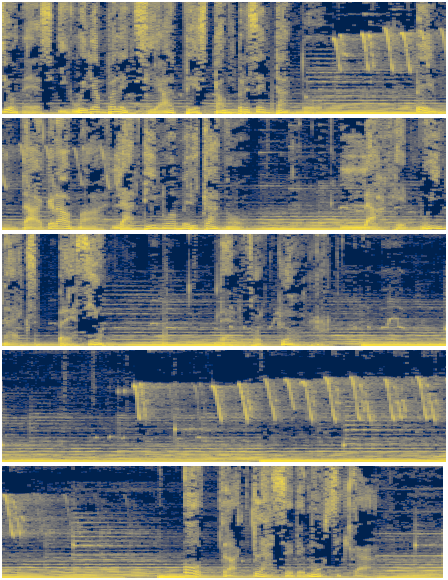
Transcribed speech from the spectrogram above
Y William Valencia te están presentando Pentagrama Latinoamericano, la genuina expresión del folclore. Otra clase de música.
